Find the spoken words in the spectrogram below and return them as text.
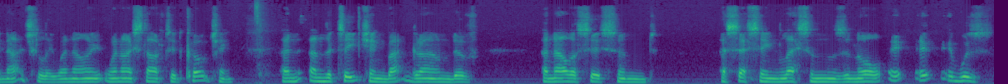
naturally when I when I started coaching, and and the teaching background of analysis and assessing lessons and all. It, it, it was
